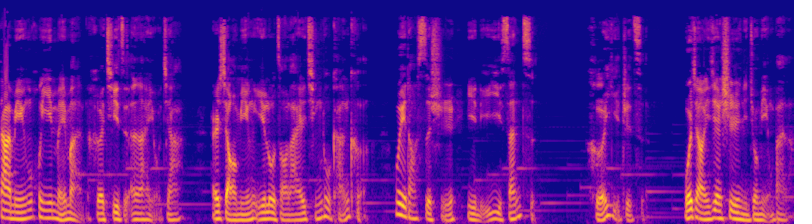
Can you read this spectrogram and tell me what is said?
大明婚姻美满，和妻子恩爱有加，而小明一路走来情路坎坷，未到四十已离异三次。何以至此？我讲一件事你就明白了。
